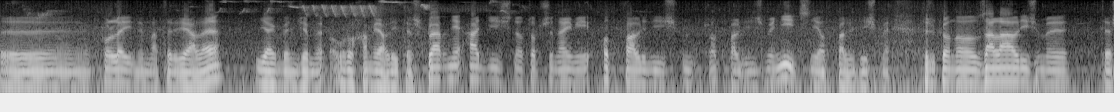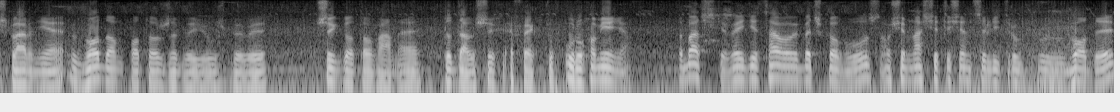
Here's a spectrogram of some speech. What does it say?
yy, kolejnym materiale, jak będziemy uruchamiali te szklarnie, a dziś no to przynajmniej odpaliliśmy, odpaliliśmy nic, nie odpaliliśmy, tylko no zalaliśmy te szklarnie wodą po to, żeby już były przygotowane do dalszych efektów uruchomienia. Zobaczcie, wejdzie cały beczkowóz, 18 tysięcy litrów wody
